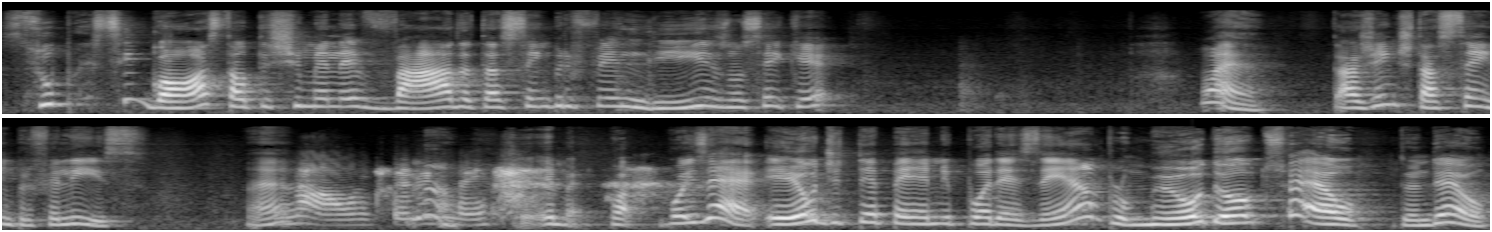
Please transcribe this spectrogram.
super se gosta, autoestima elevada, tá sempre feliz, não sei o quê. Ué, a gente tá sempre feliz? Né? Não, infelizmente. Não. Pois é, eu de TPM, por exemplo, meu Deus do céu, entendeu?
